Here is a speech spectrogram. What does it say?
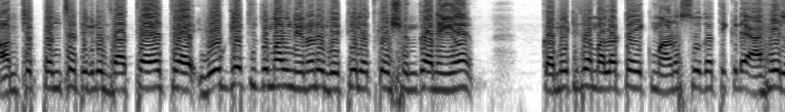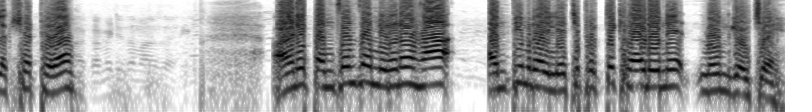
आमचे पंच तिकडे जात आहेत. योग्य ते तुम्हाला निर्णय देतील यात काही शंका नाही आहे कमिटीचा मला वाटतं एक माणूस सुद्धा तिकडे आहे लक्षात ठेवा. आणि पंचांचा निर्णय हा अंतिम राहील याची प्रत्येक खेळाडूने नोंद घ्यायची आहे.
